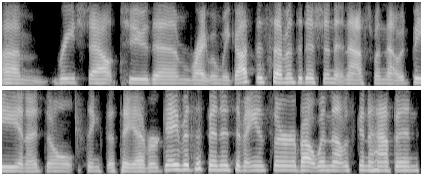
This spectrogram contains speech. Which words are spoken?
um, reached out to them right when we got the seventh edition and asked when that would be. And I don't think that they ever gave a definitive answer about when that was going to happen.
